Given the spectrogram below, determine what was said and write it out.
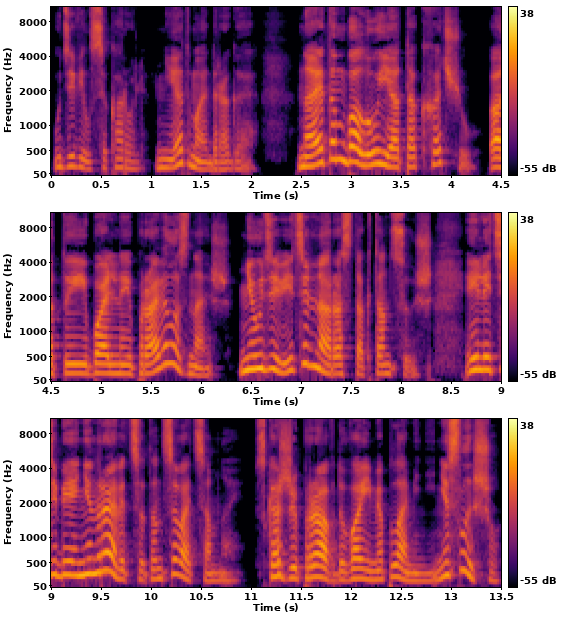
удивился король. Нет, моя дорогая. На этом балу я так хочу. А ты бальные правила знаешь? Неудивительно, раз так танцуешь. Или тебе не нравится танцевать со мной? Скажи правду во имя пламени, не слышу.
